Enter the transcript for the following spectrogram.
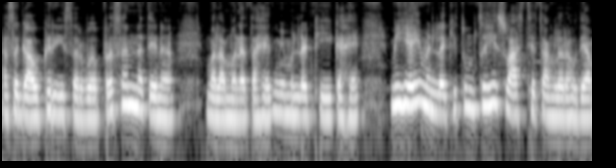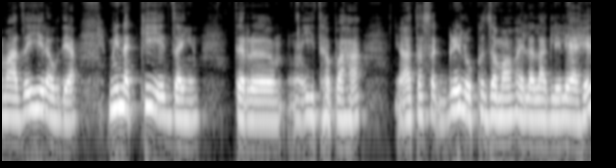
असं गावकरी सर्व प्रसन्नतेनं मला म्हणत आहेत. मी म्हणलं ठीक आहे. मी हेही म्हणलं की तुमचंही स्वास्थ्य चांगलं राहू द्या माझंही राहू द्या. मी नक्की येत जाईन. तर इथं पहा. आता सगळे लोक जमा व्हायला लागलेले आहेत.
